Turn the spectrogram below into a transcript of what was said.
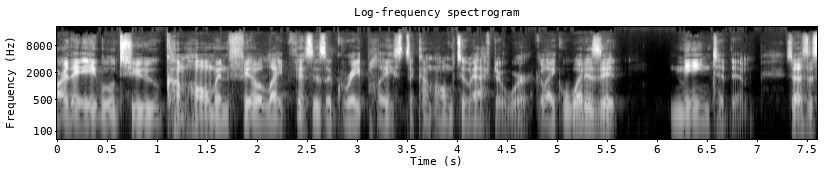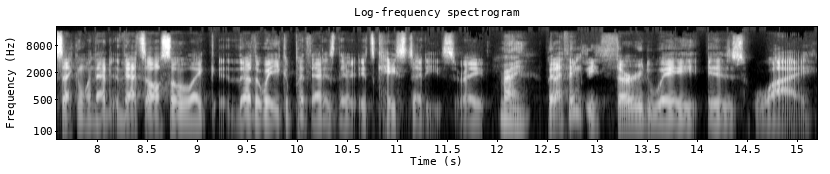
Are they able to come home and feel like this is a great place to come home to after work? Like, what does it mean to them? So that's the second one. That that's also like the other way you could put that is there. It's case studies, right? Right. But I think the third way is why.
